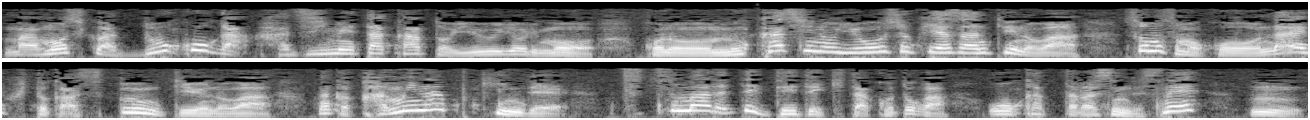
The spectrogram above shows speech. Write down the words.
まあ、もしくはどこが始めたかというよりも、この昔の洋食屋さんっていうのは、そもそもこう、ナイフとかスプーンっていうのは、なんか紙ナプキンで包まれて出てきたことが多かったらしいんですね。うん。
